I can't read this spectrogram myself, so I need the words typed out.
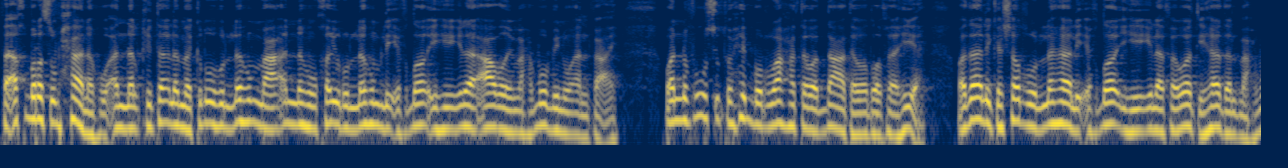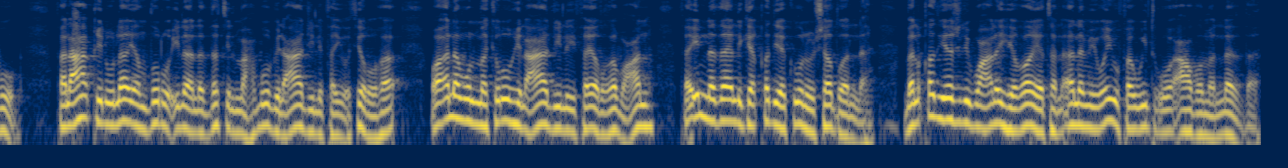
فأخبر سبحانه أن القتال مكروه لهم مع أنه خير لهم لإفضائه إلى أعظم محبوب وأنفعه. والنفوس تحب الراحة والدعة والرفاهية وذلك شر لها لإفضائه إلى فوات هذا المحبوب. فالعاقل لا ينظر إلى لذة المحبوب العاجل فيؤثرها وألم المكروه العاجل فيرغب عنه فإن ذلك قد يكون شرا له. بل قد يجلب عليه غاية الألم ويفوته أعظم اللذة.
